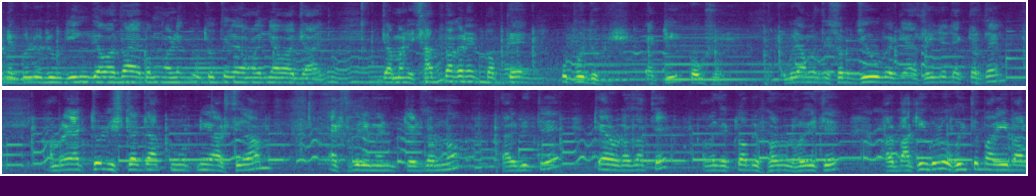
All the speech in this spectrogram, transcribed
অনেকগুলো রিং দেওয়া যায় এবং অনেক উঁচুতে নেওয়া যায়। মানে ছাদ বাগানের পক্ষে উপযোগী একটি কৌশল। এগুলো আমাদের সব জিও ব্যাগে আছে যে দেখতেছেন। আমরা একচল্লিশটা জাত মুট নিয়ে আসছিলাম এক্সপেরিমেন্টের জন্য। তার ভিতরে তেরোটা জাতে আমাদের টবে ফলন হয়েছে। আর বাকিগুলো হইতে পারে, এবার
